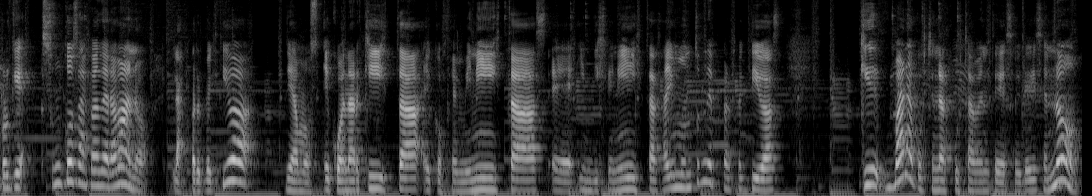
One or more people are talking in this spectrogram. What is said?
Porque son cosas que van de la mano. Las perspectivas, digamos, ecoanarquistas, ecofeministas, eh, indigenistas, hay un montón de perspectivas que van a cuestionar justamente eso y te dicen, no,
